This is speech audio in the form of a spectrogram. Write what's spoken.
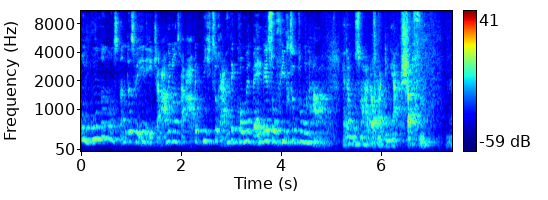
und wundern uns dann, dass wir in HR mit unserer Arbeit nicht zu Rande kommen, weil wir so viel zu tun haben. Ja, da muss man halt auch mal Dinge abschaffen. Ja,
